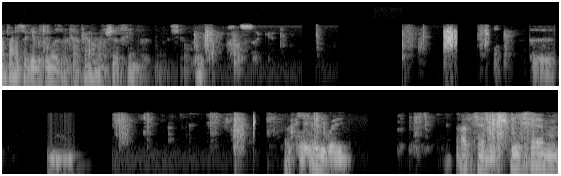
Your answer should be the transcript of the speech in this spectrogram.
Tabas give it to us the Tafra I'm not Okay, anyway. Atem Shvichem.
